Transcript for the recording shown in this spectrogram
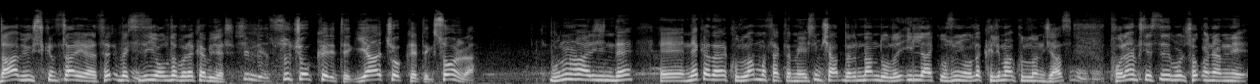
daha büyük sıkıntılar yaratır ve sizi yolda bırakabilir. Şimdi su çok kritik, yağ çok kritik. Sonra Bunun haricinde e, ne kadar kullanmasak da mevsim şartlarından dolayı illaki uzun yolda klima kullanacağız. Polen filtresi de burada çok önemli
